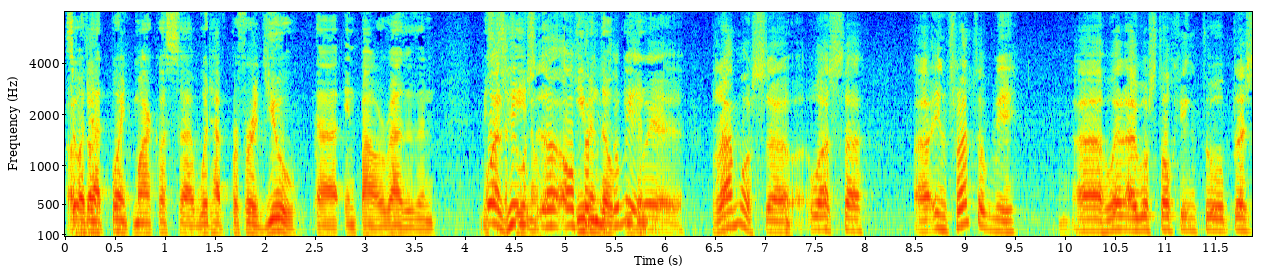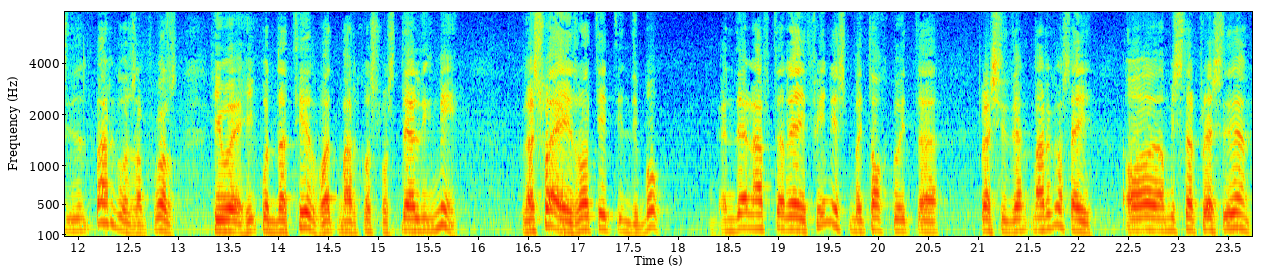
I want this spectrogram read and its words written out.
So at that point, Marcos uh, would have preferred you uh, in power rather than Mrs. Well, he was uh, offering even though, to me. even- uh, Ramos uh, was uh, uh, in front of me uh, when I was talking to President Marcos. Of course, he, he could not hear what Marcos was telling me. That's why I wrote it in the book. And then after I finished my talk with uh, President Marcos, I, oh, Mr. President,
